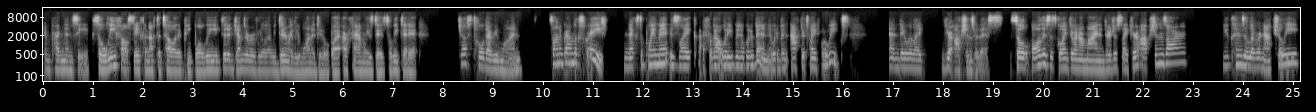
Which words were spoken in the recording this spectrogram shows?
in pregnancy. So we felt safe enough to tell other people. We did a gender reveal that we didn't really want to do, but our mm-hmm. families did. So we did it. Just told everyone sonogram looks great. Next appointment is like, I forgot what even it would have been. It would have been after 24 weeks. And they were like, your options are this. So all this is going through in our mind. And they're just like, your options are you can deliver naturally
